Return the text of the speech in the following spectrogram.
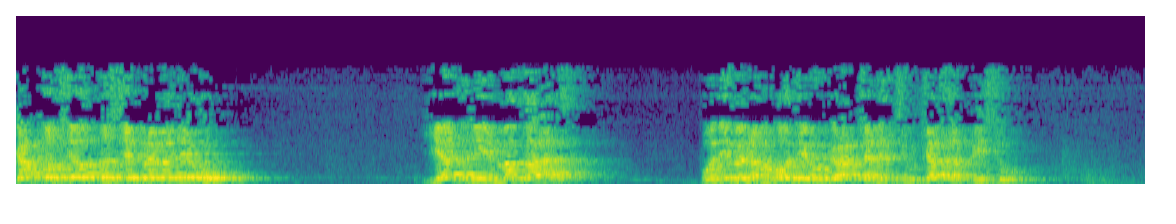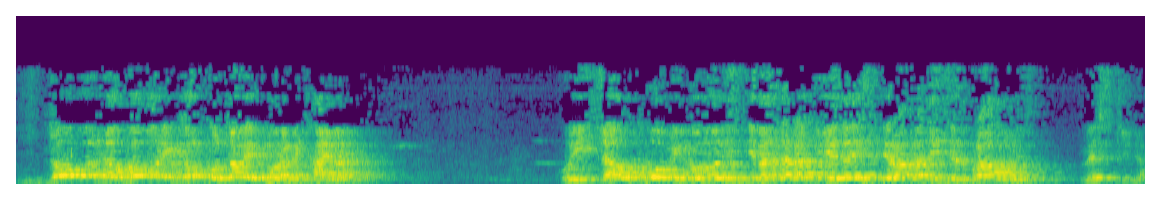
kako se odnose prema njemu. Jadni je magarac pod imenom hodio u građanici u časopisu. Dovoljno govori koliko čovjek mora biti hajman koji sa upovi komunistima zarađuje da istira mladiće s bravom iz mesčina.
